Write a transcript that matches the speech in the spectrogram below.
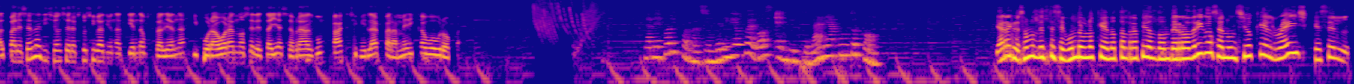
Al parecer la edición será exclusiva de una tienda australiana y por ahora no se detalla si habrá algún pack similar para América o Europa. La mejor información de videojuegos en pixelania.com. Ya regresamos de este segundo bloque de Notas Rápidas, donde Rodrigo se anunció que el Rage, que es el,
